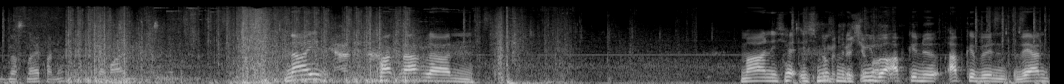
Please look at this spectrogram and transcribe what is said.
Mit einer Sniper, ne? Mit einer normalen Sniper. Nein! Fuck, nachladen. Mann, ich, ich muss mir das über abgene- abgewöhnen, während,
